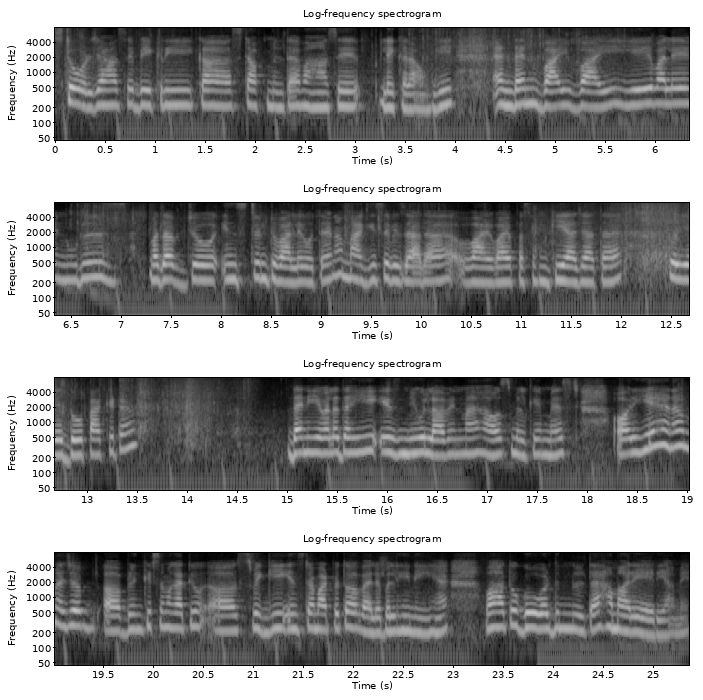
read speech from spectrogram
स्टोर जहाँ से बेकरी का स्टफ़ मिलता है, वहाँ से लेकर आऊँगी। एंड देन वाई वाई ये वाले नूडल्स मतलब जो इंस्टेंट वाले होते हैं ना, मैगी से भी ज़्यादा वाई वाई पसंद किया जाता है। तो ये दो पैकेट हैं। देन ये वाला दही is new love in my house Milky Mist और ये है ना मैं जब ब्लिंकिट से मंगाती हूँ स्विगी इंस्टामार्ट पे तो अवेलेबल ही नहीं है। वहाँ तो गोवर्धन मिलता है हमारे एरिया में।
